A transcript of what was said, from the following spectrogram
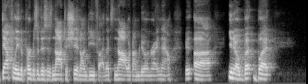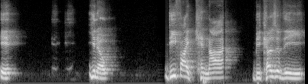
definitely the purpose of this is not to shit on defi. That's not what i'm doing right now. Uh you know but but it you know defi cannot because of the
